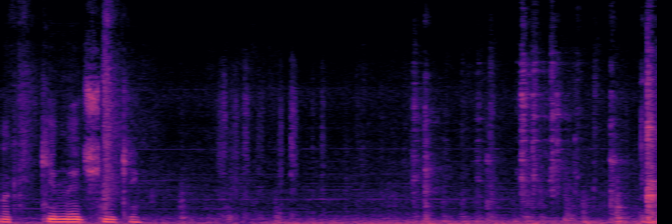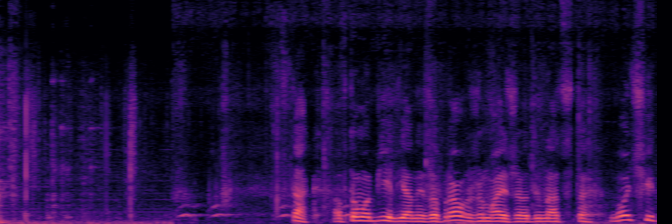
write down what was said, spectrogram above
накінечники. Так, автомобіль я не забрав вже майже 11 ночі,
